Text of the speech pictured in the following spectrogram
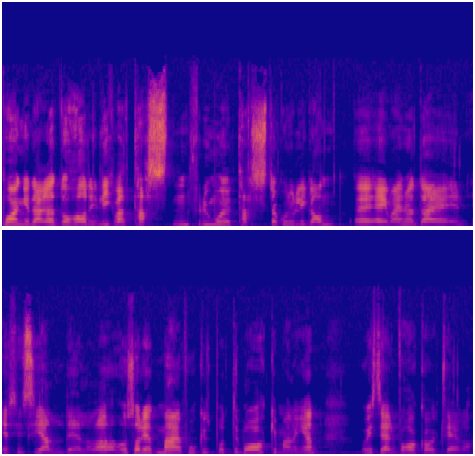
Poenget der er at da har de likevel testen, for du må jo teste hvor du ligger an. Eh, Jeg mener at det er en essensiell del av det. Og så har de hatt mer fokus på tilbakemeldingen, og istedenfor å ha karakterer.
